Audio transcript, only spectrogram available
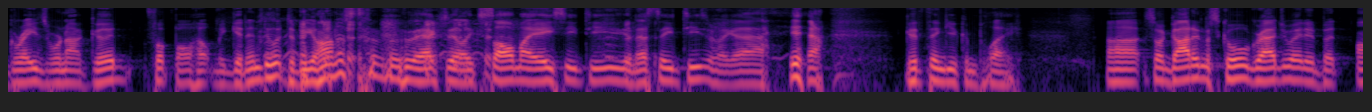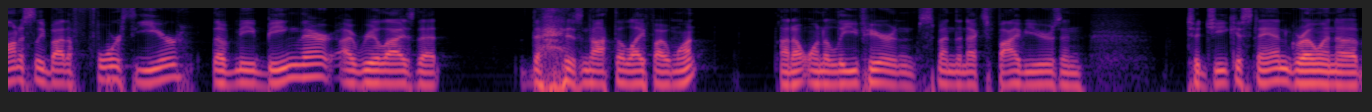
grades were not good. Football helped me get into it. To be honest, they actually like saw my ACTs and SATs. Are like, ah, yeah, good thing you can play. Uh, so I got into school, graduated, but honestly, by the fourth year of me being there, I realized that that is not the life I want. I don't want to leave here and spend the next five years in Tajikistan growing a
